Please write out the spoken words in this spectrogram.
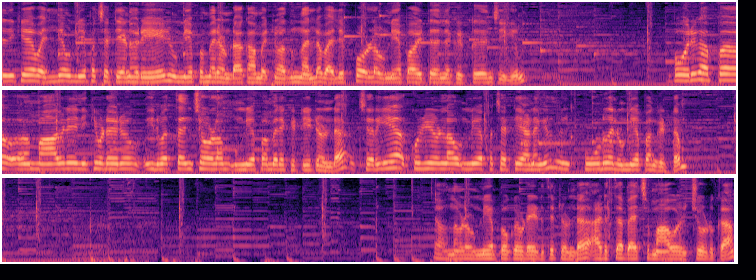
എനിക്ക് വലിയ ഉണ്ണിയപ്പ ചട്ടിയാണ് ഒരു ഏഴ് ഉണ്ണിയപ്പം വരെ ഉണ്ടാക്കാൻ പറ്റും. അതും നല്ല വലിപ്പമുള്ള ഉണ്ണിയപ്പമായിട്ട് തന്നെ കിട്ടുകയും ചെയ്യും. അപ്പോൾ ഒരു കപ്പ് മാവിൽ എനിക്കിവിടെ ഒരു ഇരുപത്തഞ്ചോളം ഉണ്ണിയപ്പം വരെ കിട്ടിയിട്ടുണ്ട്. ചെറിയ കുഴിയുള്ള ഉണ്ണിയപ്പ ചട്ടിയാണെങ്കിൽ നിങ്ങൾക്ക് കൂടുതൽ ഉണ്ണിയപ്പം കിട്ടും. നമ്മുടെ ഉണ്ണിയപ്പമൊക്കെ ഇവിടെ എടുത്തിട്ടുണ്ട്. അടുത്ത ബാച്ച് മാവ് ഒഴിച്ചു കൊടുക്കാം.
